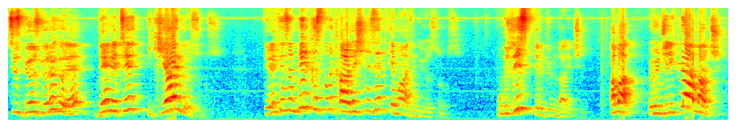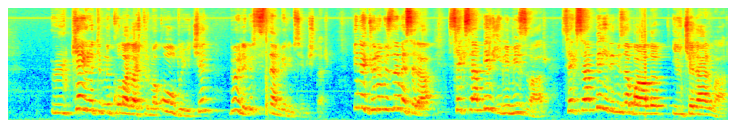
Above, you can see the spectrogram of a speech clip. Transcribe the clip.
Siz göz göre göre devleti ikiye ayırıyorsunuz. Devletinizin bir kısmını kardeşinize emanet ediyorsunuz. Bu bir risktir hükümdar için. Ama öncelikli amaç ülke yönetimini kolaylaştırmak olduğu için böyle bir sistem benimsemişler. Yine günümüzde mesela 81 ilimiz var. 81 ilimize bağlı ilçeler var.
